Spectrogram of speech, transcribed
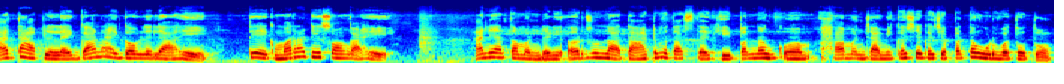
आता आपल्याला एक गाणं ऐकवलेलं आहे. ते एक मराठी सॉन्ग आहे. आणि आता मंडळी अर्जुनला आता आठवत असतं की पतंग हा म्हणजे आम्ही कसे कसे पतंग उडवत होतो.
